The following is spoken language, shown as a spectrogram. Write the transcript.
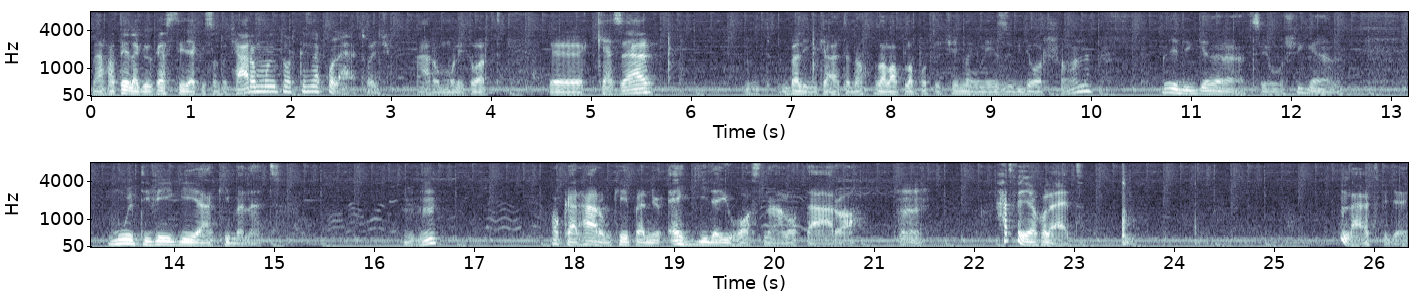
mert ha tényleg ők ezt írják viszont, hogy három monitort kezel, akkor lehet, hogy három monitort ö, kezel. Belinkelted az alaplapot, úgyhogy megnézzük gyorsan. Negyedik generációs, igen. Multi VGA kimenet. Uh-huh. Akár három képernyő egyidejű használatára. Hm. Hát figyelj, akkor lehet. Lehet, figyelj.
